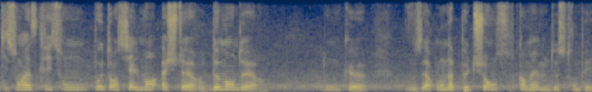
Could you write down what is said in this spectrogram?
qui sont inscrits sont potentiellement acheteurs, demandeurs. Donc, on a peu de chances quand même de se tromper.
